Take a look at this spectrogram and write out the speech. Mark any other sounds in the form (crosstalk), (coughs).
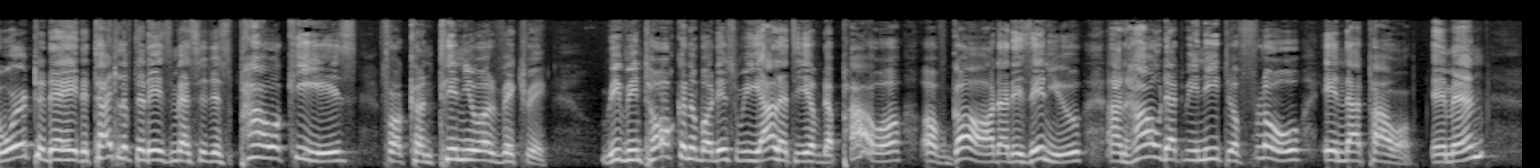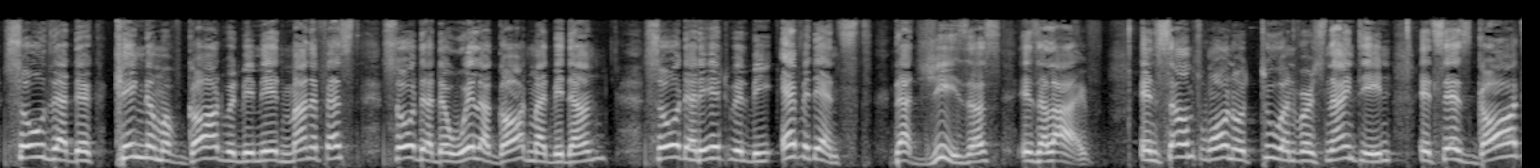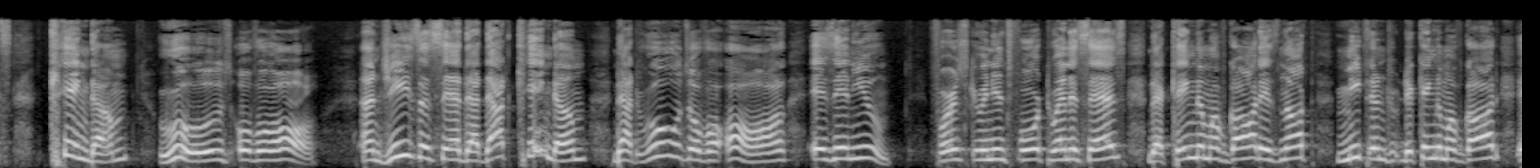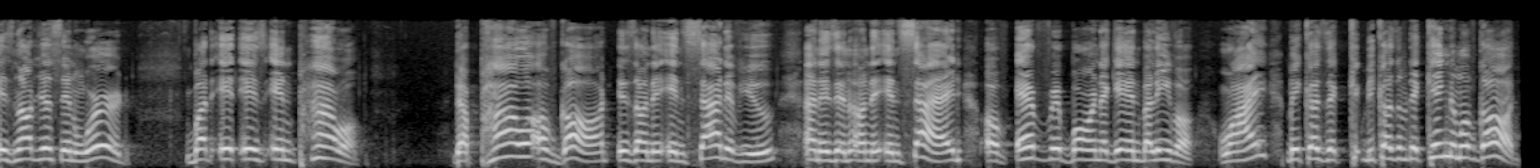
The word today, the title of today's message is Power Keys for Continual Victory. We've been talking about this reality of the power of God that is in you and how that we need to flow in that power. Amen. So that the kingdom of God would be made manifest, so that the will of God might be done, so that it will be evidenced that Jesus is alive. In Psalms 102 and verse 19, it says, God's kingdom rules over all. And Jesus said that that kingdom that rules over all is in you. 1 Corinthians 4:20 says, "The kingdom of God is not meat and the kingdom of God is not just in word, but it is in power." The power of God is on the inside of you and is in, on the inside of every born again believer. Why? Because, the, because of the kingdom of God.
